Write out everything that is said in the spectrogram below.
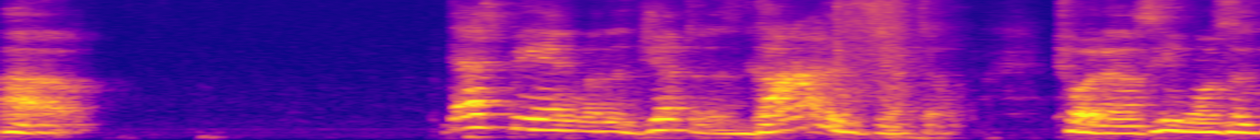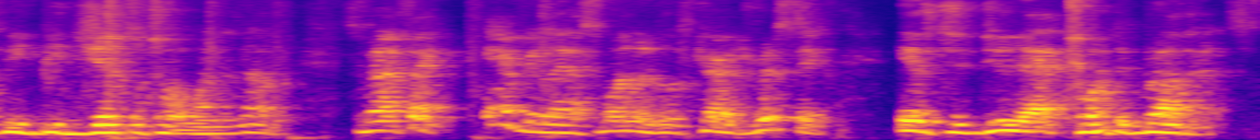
Uh, that's being with a gentleness. God is gentle toward us. He wants us to be, be gentle toward one another. As a matter of fact, every last one of those characteristics is to do that toward the brothers.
